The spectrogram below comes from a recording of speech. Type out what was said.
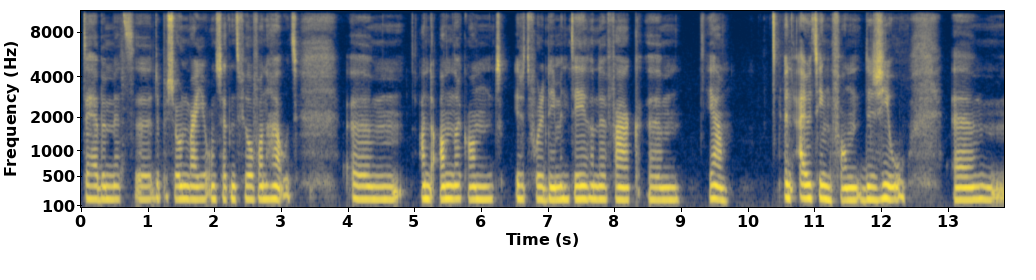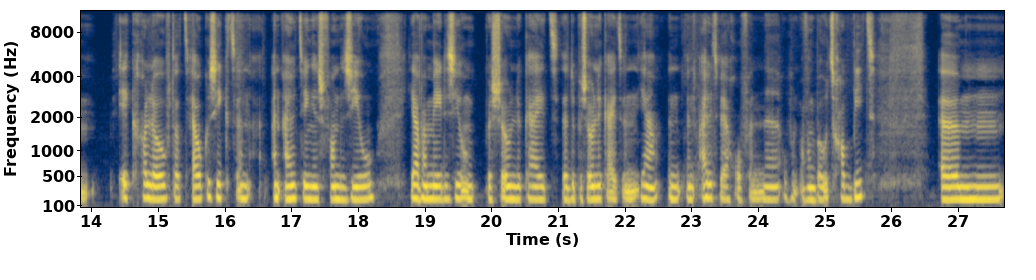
te hebben met de persoon waar je ontzettend veel van houdt. aan de andere kant is het voor de dementerende vaak ja, een uiting van de ziel. Um, ik geloof dat elke ziekte een, een, uiting is van de ziel. Ja, waarmee de ziel een persoonlijkheid, eh, de persoonlijkheid een, ja, een, een uitweg of een, uh, of, een, of een boodschap biedt. Um,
